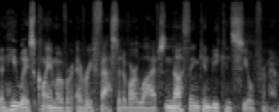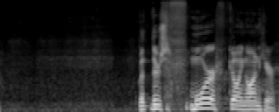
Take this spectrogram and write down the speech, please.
then he lays claim over every facet of our lives. Nothing can be concealed from him. But there's more going on here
